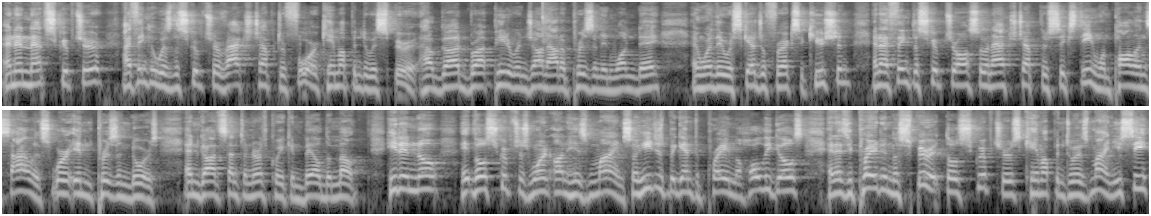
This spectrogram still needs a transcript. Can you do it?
And in that scripture, I think it was the scripture of Acts chapter 4, came up into his spirit, how God brought Peter and John out of prison in one day and where they were scheduled for execution. And I think the scripture also in Acts chapter 16, when Paul and Silas were in prison doors and God sent an earthquake and bailed them out. He didn't know, those scriptures weren't on his mind. So he just began to pray in the Holy Ghost. And as he prayed in the Spirit, those scriptures came up into his mind. You see,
